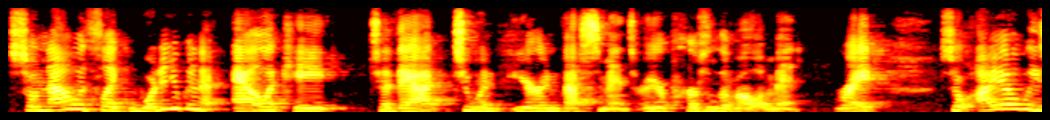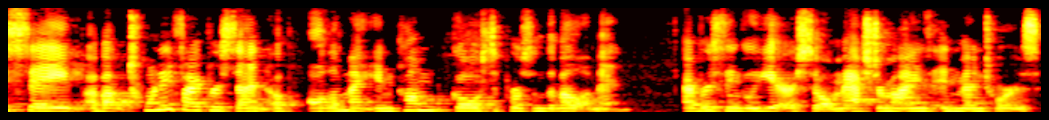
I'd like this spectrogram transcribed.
So now it's like, what are you going to allocate to that to an, your investment or your personal development, right? So I always say about 25% of all of my income goes to personal development every single year. So masterminds and mentors.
